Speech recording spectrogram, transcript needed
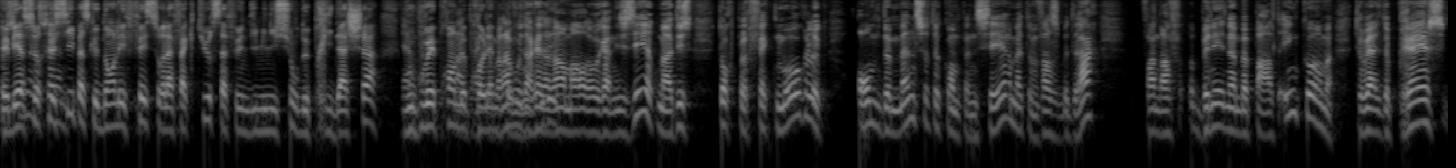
mais bien sûr que si, parce que dans les faits, sur la facture, ça fait une diminution de prix d'achat. vous pouvez prendre le Maar problème vanaf comme vous voulez. Maar het is toch perfect mogelijk om de mensen te compenseren met een vast bedrag vanaf beneden een bepaald inkomen, terwijl de prijs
